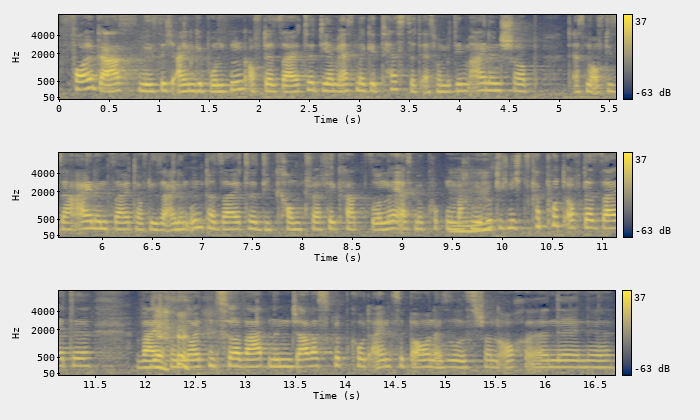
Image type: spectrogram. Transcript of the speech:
vollgasmäßig eingebunden auf der Seite. Die haben erstmal getestet, erstmal mit dem einen Shop, erstmal auf dieser einen Seite, auf dieser einen Unterseite, die kaum Traffic hat. So, ne? Erstmal gucken, mhm. machen wir mhm. wirklich nichts kaputt auf der Seite, weil ja. von Leuten zu erwarten, einen JavaScript-Code einzubauen, also ist schon auch äh, eine, eine,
